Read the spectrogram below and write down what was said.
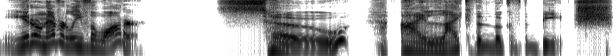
You don't ever leave the water. So, I like the look of the beach,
